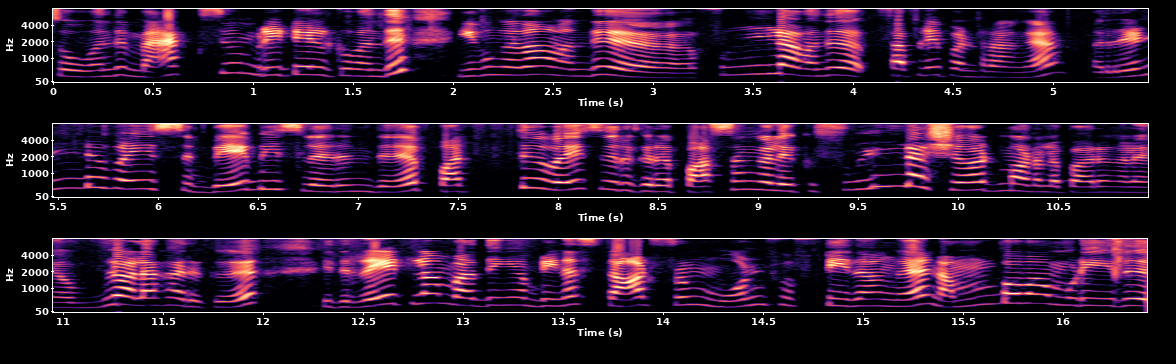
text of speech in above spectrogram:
ஸோ வந்து மேக்ஸிமம் ரீட்டைலுக்கு வந்து இவங்க தான் வந்து ஃபுல்லாக வந்து சப்ளை பண்ணுறாங்க ரெண்டு வயசு பேபீஸ்லேருந்து பத்து வயசு இருக்கிற பசங்களுக்கு ஃபுல்லாக ஷர்ட் மாடலை பாருங்களேன் எவ்வளோ அழகாக இருக்குது இது ரேட்லாம் பார்த்தீங்க அப்படின்னா ஸ்டார்ட் ஃப்ரம் ஒன் ஃபிஃப்டி தாங்க. நம்பவா முடியுது.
